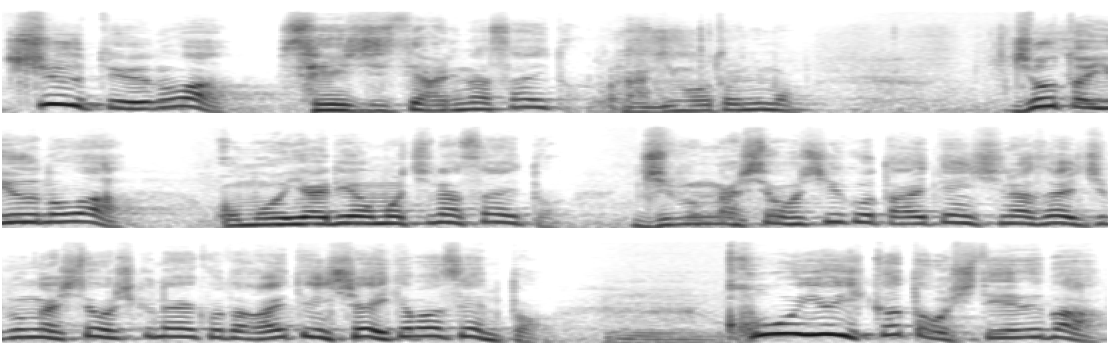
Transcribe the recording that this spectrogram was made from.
中というのは誠実でありなさいと。何事にも。女というのは思いやりを持ちなさいと。自分がしてほしいことを相手にしなさい。自分がしてほしくないことを相手にしちゃいけませんと、こういう生き方をしていれば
